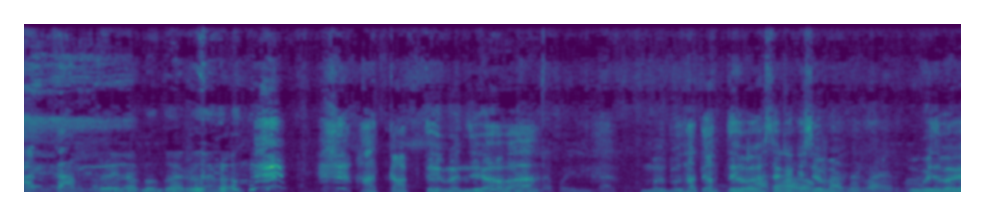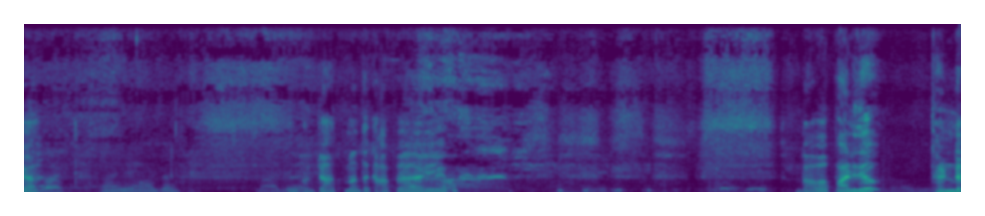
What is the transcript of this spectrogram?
हात कापतोय नको करू हात कापतोय म्हणजे बाबा. मजबूत हात कापतोय बघा सगळे कसे उभेच बघा. पण त्यात आता कापायला लागले बाबा पाणी देऊ? थंड?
